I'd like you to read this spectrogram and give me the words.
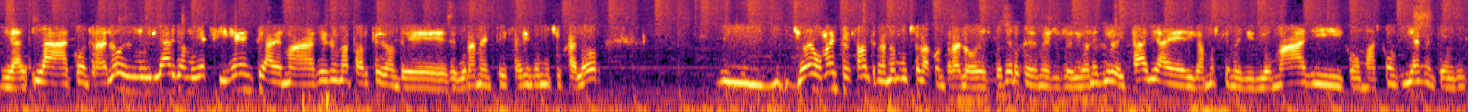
La contrarreloj es muy larga, muy exigente, además es una parte donde seguramente está haciendo mucho calor. Y yo de momento he estado entrenando mucho la contrarreloj, después de lo que me sucedió en el Giro de Italia, eh, digamos que me sirvió más y con más confianza, entonces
